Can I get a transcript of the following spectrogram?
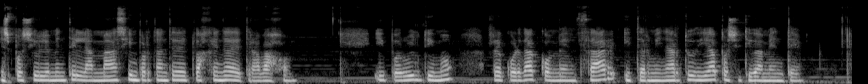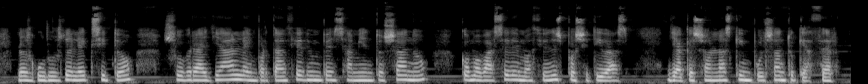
es posiblemente la más importante de tu agenda de trabajo. Y por último, recuerda comenzar y terminar tu día positivamente los gurús del éxito subrayan la importancia de un pensamiento sano como base de emociones positivas, ya que son las que impulsan tu quehacer.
